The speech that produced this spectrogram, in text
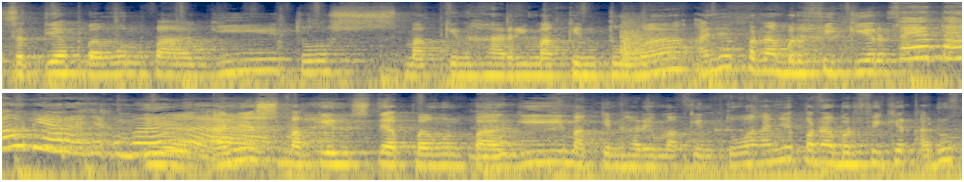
Setiap bangun pagi terus makin hari makin tua, Anya pernah berpikir Saya tahu nih arahnya ke mana. Iya, Anya semakin setiap bangun pagi makin hari makin tua, Anya pernah berpikir, aduh,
